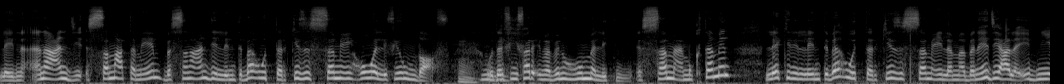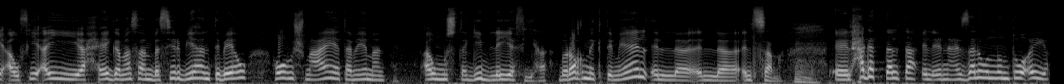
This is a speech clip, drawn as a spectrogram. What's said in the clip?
لأن أنا عندي السمع تمام بس أنا عندي الانتباه والتركيز السمعي هو اللي فيهم ضعف. م. وده في فرق ما بينهم هما الاثنين السمع مكتمل لكن الانتباه والتركيز السمعي لما بنادي على ابني أو في أي حاجة مثلا بسير بيها انتباهه هو مش معايا تماما أو مستجيب ليا فيها برغم اكتمال ال ال السمع. الحاجة الثالثه الانعزال والانطوائية.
